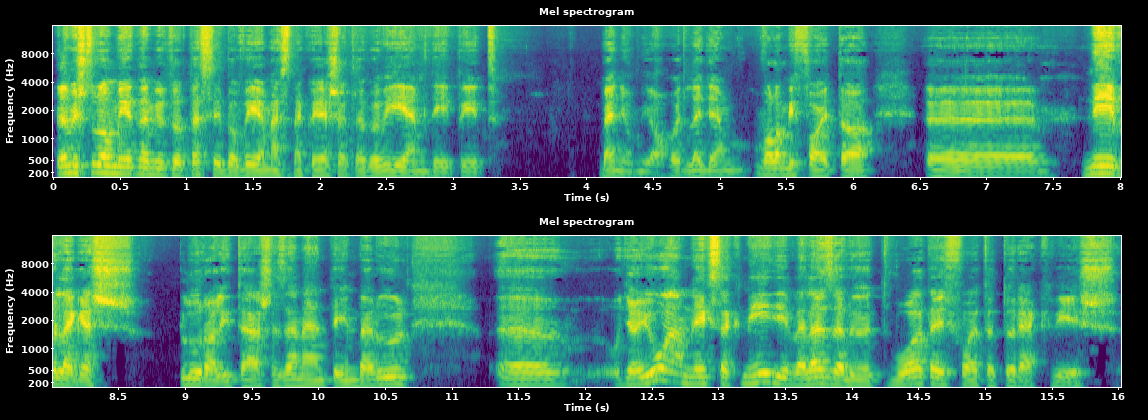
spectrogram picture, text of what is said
nem is tudom, miért nem jutott eszébe a VMS-nek, hogy esetleg a VMDP-t benyomja, hogy legyen valami fajta ö, névleges pluralitás az MNT-n belül. Ö, ugye jól emlékszek, négy évvel ezelőtt volt egyfajta törekvés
